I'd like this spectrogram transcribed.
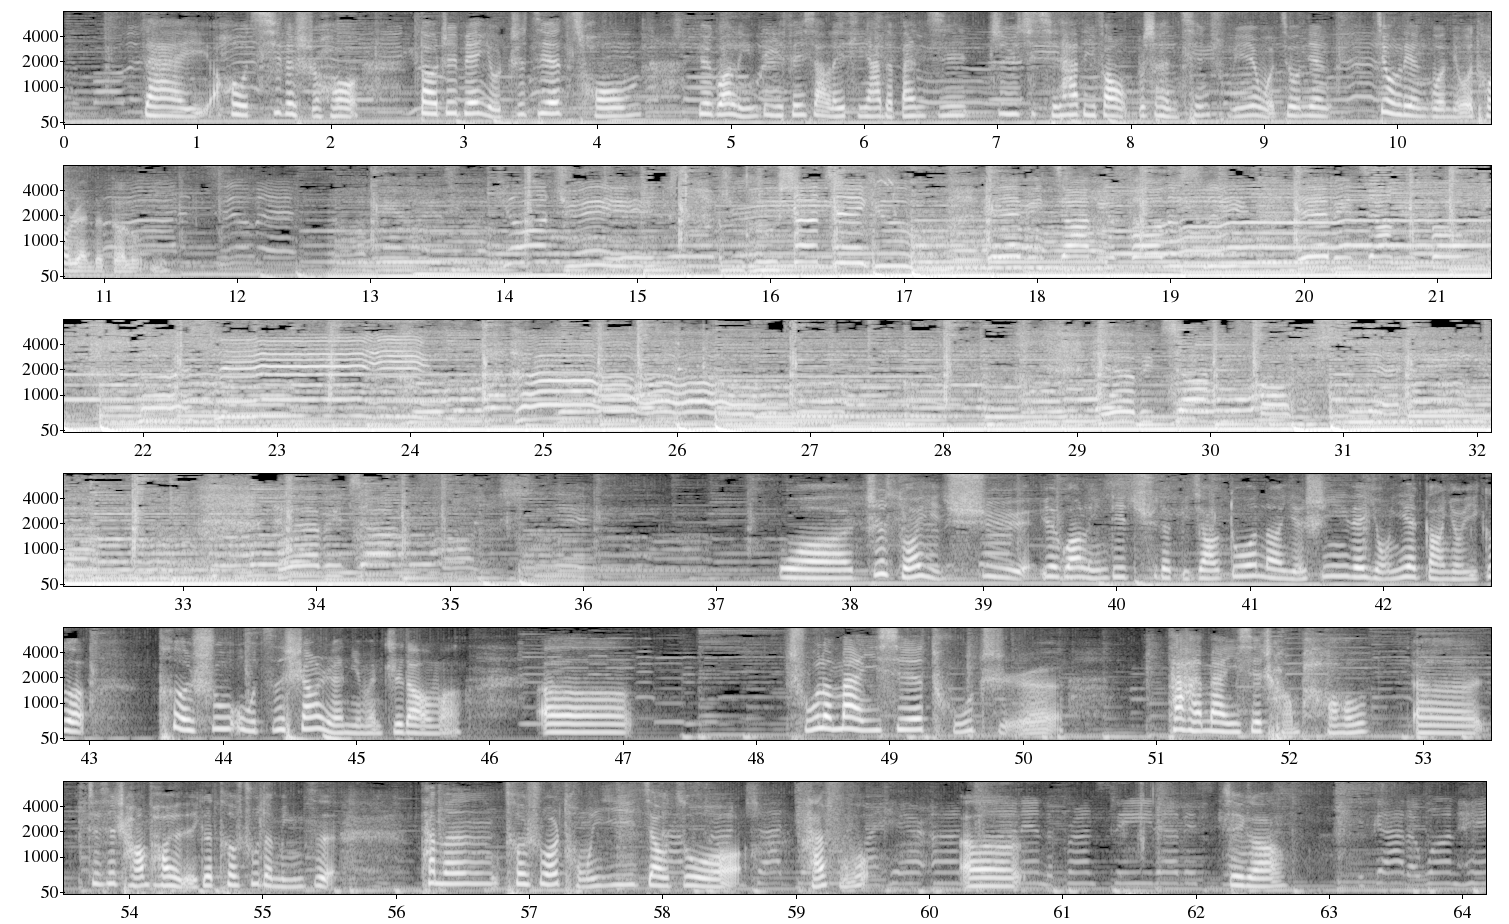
在后期的时候，到这边有直接从月光林地飞向雷霆亚的班机。至于去其他地方，我不是很清楚，因为我就练就练过牛头人的德鲁伊。我之所以去月光林地去的比较多呢，也是因为永业港有一个特殊物资商人，你们知道吗？呃，除了卖一些图纸，他还卖一些长袍。呃，这些长袍有一个特殊的名字，他们特殊而统一，叫做韩服。呃，这个。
